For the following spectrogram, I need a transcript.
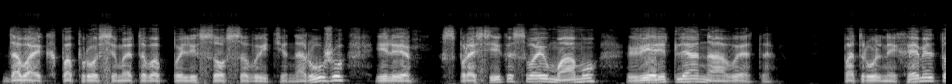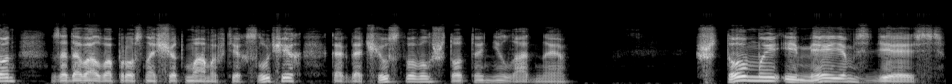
«давай-ка попросим этого пылесоса выйти наружу» или «спроси-ка свою маму, верит ли она в это». Патрульный Хэмилтон задавал вопрос насчет мамы в тех случаях, когда чувствовал что-то неладное. «Что мы имеем здесь?»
